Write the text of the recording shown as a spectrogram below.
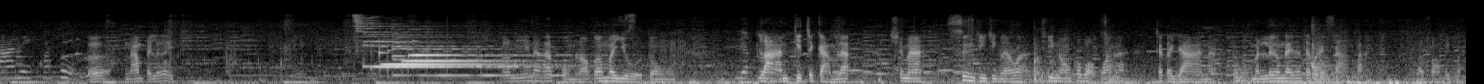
ร้านนี้มาสูงเออนำไปเลยตอนนี้นะครับผมเราก็มาอยู่ตรงเรียบ ลานกิจกรรมแล้วใช่ไหมซึ่งจริง ๆ แล้วอะที่น้องเขาบอกว่าจักรยานอะมันเริ่มได้ตั้งแต่บ่ายสามปะเราตองไปก่อน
